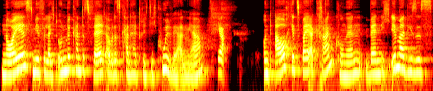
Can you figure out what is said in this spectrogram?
neues, mir vielleicht unbekanntes Feld, aber das kann halt richtig cool werden, ja. Ja. Und auch jetzt bei Erkrankungen, wenn ich immer dieses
